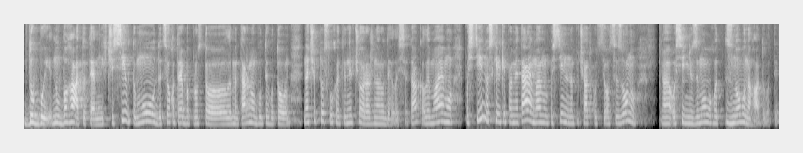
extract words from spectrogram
доби. Ну багато темних часів, тому до цього треба просто елементарно бути готовим. Начебто, слухайте, не вчора ж народилися, так але маємо постійно, скільки пам'ятаю, маємо постійно на початку цього сезону е, осінньо-зимового знову нагадувати.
